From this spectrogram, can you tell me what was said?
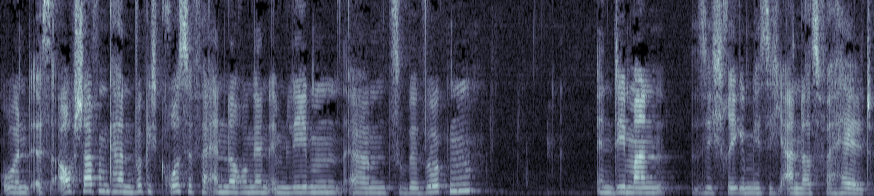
Und es auch schaffen kann, wirklich große Veränderungen im Leben ähm, zu bewirken, indem man sich regelmäßig anders verhält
